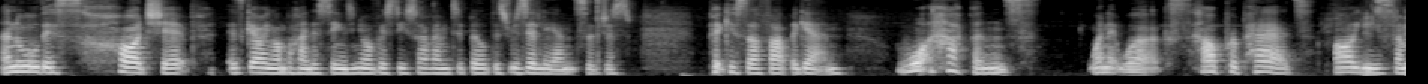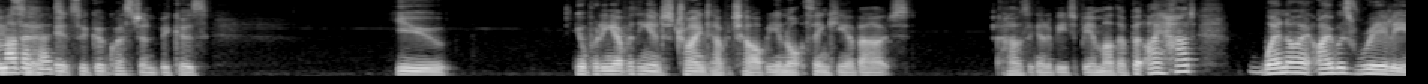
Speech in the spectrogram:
and all this hardship is going on behind the scenes, and you're obviously sort of having to build this resilience of just pick yourself up again. What happens when it works? How prepared are you It's- for it's a- motherhood? It's a, good question because you you're putting everything into trying to have a child, but you're not thinking about how's it going to be to be a mother. But I had when I I was really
